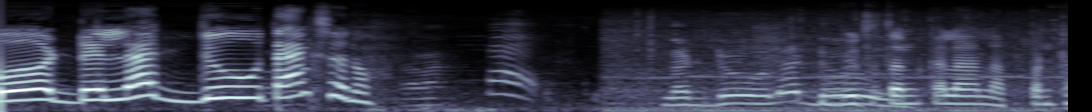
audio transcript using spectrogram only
birthday Laddu. Thanks ಏನು ಲಡ್ಡು ಲಡ್ಡು. ತನಕಲ್ಲ ಲಪ್ಪಂಟ.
